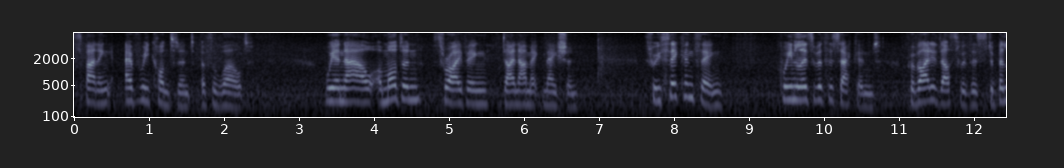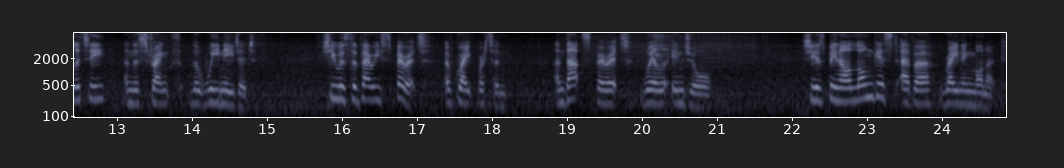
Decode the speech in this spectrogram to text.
spanning every continent of the world. We are now a modern, thriving, dynamic nation. Through thick and thin, Queen Elizabeth II provided us with the stability and the strength that we needed. She was the very spirit of Great Britain, and that spirit will endure. She has been our longest ever reigning monarch.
